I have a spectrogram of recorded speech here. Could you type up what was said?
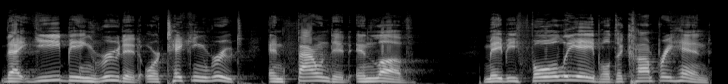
that ye being rooted or taking root and founded in love, may be fully able to comprehend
